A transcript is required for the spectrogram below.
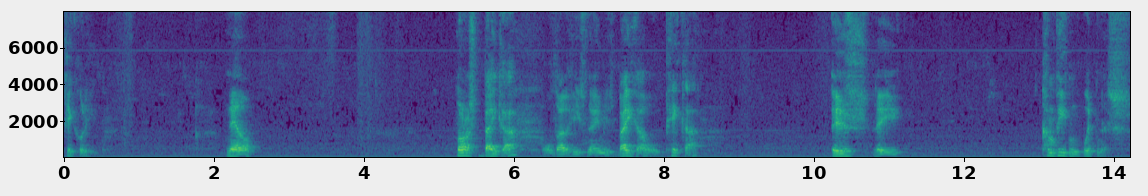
Te Kuri. Now, Morris Baker, although his name is Baker or Pecker, is the competent witness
